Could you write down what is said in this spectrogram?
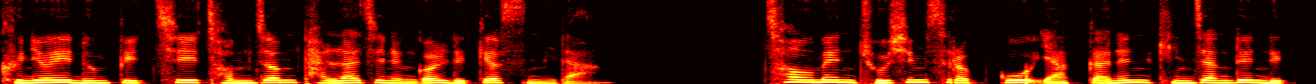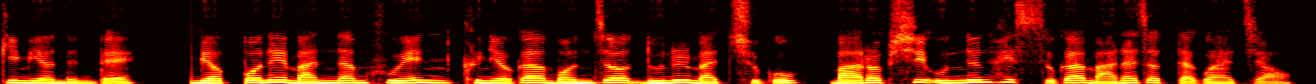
그녀의 눈빛이 점점 달라지는 걸 느꼈습니다. 처음엔 조심스럽고 약간은 긴장된 느낌이었는데 몇 번의 만남 후엔 그녀가 먼저 눈을 맞추고 말없이 웃는 횟수가 많아졌다고 하죠.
